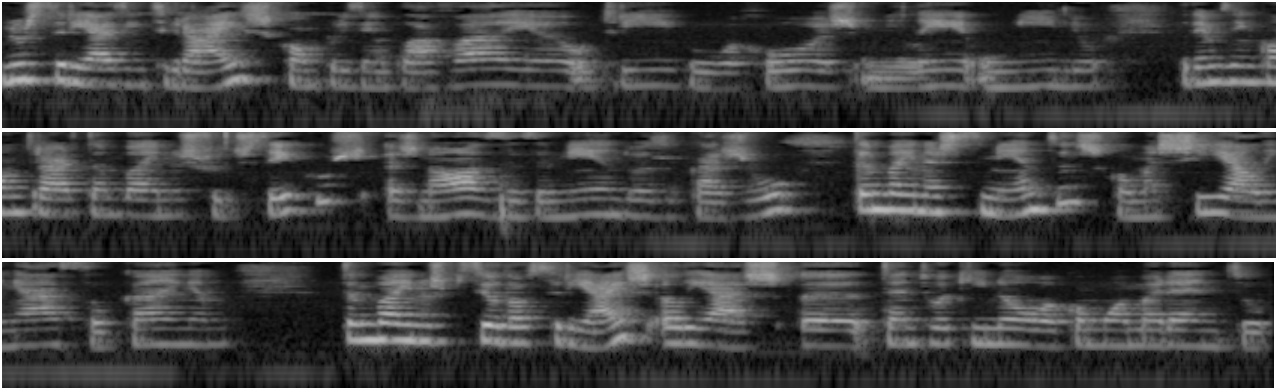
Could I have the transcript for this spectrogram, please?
nos cereais integrais, como por exemplo a aveia, o trigo, o arroz, o milê, o milho. Podemos encontrar também nos frutos secos, as nozes, as amêndoas, o caju, também nas sementes, como a chia, a linhaça, o cânhamo. Também nos pseudocereais, aliás, eh, tanto a quinoa como o amaranto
